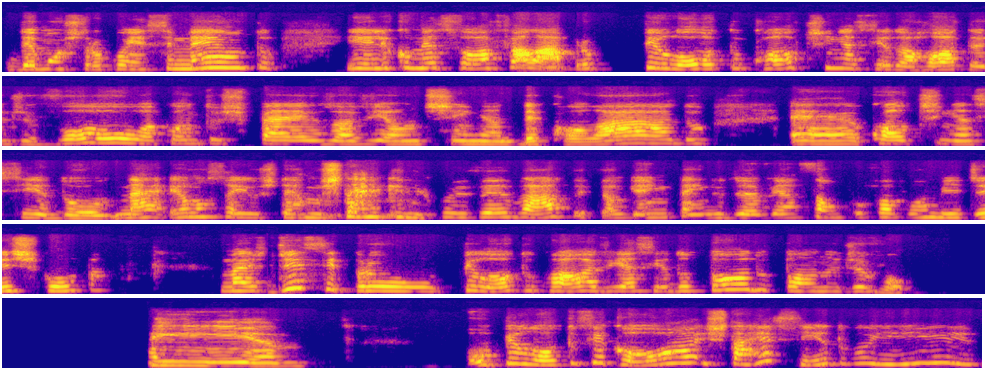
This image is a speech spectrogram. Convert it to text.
demonstrou conhecimento, e ele começou a falar para o piloto qual tinha sido a rota de voo, a quantos pés o avião tinha decolado, é, qual tinha sido, né? eu não sei os termos técnicos exatos, se alguém entende de aviação, por favor, me desculpa, mas disse para o piloto qual havia sido todo o plano de voo. E o piloto ficou estarrecido e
